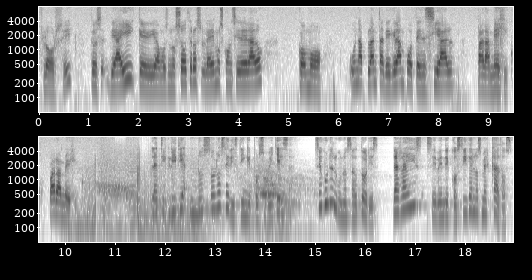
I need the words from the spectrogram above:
flor. ¿sí? Entonces, de ahí que, digamos, nosotros la hemos considerado como una planta de gran potencial para México, para México. La tigridia no solo se distingue por su belleza. Según algunos autores, la raíz se vende cocida en los mercados,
